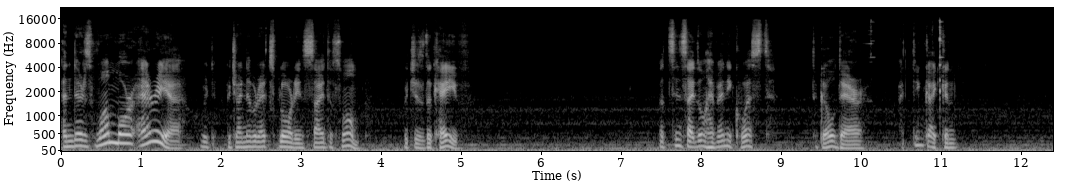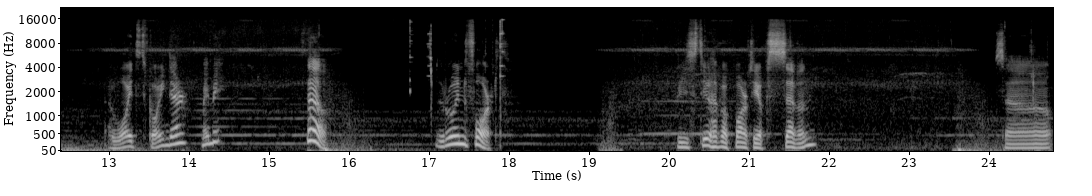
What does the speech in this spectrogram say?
And there's one more area which, which I never explored inside the swamp, which is the cave. But since I don't have any quest to go there, I think I can avoid going there, maybe? So, the Ruined Fort. We still have a party of seven. So,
